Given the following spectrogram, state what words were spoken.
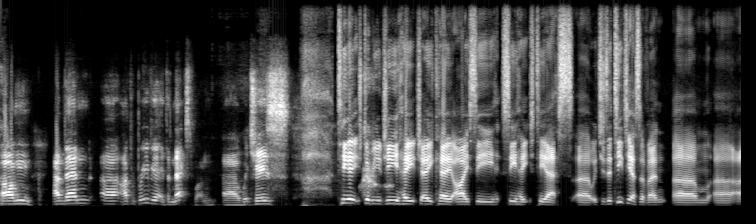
Yeah. um, and then uh, I've abbreviated the next one, uh, which is T H W G H A K I C C H T S, uh, which is a TTS event um, uh,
